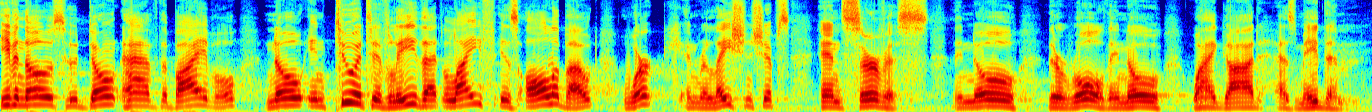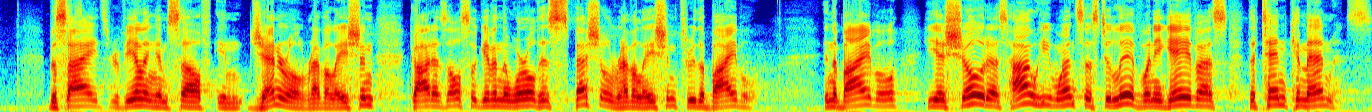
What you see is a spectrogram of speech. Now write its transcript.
Even those who don't have the Bible know intuitively that life is all about work and relationships and service. They know their role, they know why God has made them. Besides revealing himself in general revelation, God has also given the world his special revelation through the Bible. In the Bible, he has showed us how he wants us to live when he gave us the Ten Commandments.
